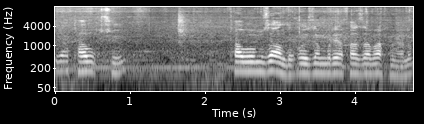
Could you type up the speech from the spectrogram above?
Buraya tavukçu. Tavuğumuzu aldık. O yüzden buraya fazla bakmayalım.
